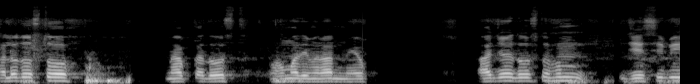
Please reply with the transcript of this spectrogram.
हेलो दोस्तों, मैं आपका दोस्त मोहम्मद इमरान मेव। आज जो है दोस्तों, हम जेसीबी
